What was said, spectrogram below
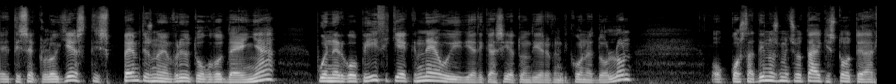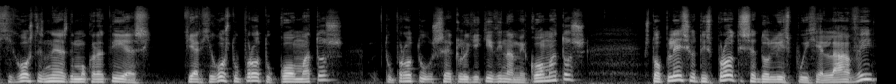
ε, τις εκλογές της 5ης Νοεμβρίου του 89 που ενεργοποιήθηκε εκ νέου η διαδικασία των διερευνητικών εντολών. Ο Κωνσταντίνος Μητσοτάκης τότε αρχηγός της Νέας Δημοκρατίας και αρχηγός του πρώτου κόμματος, του πρώτου σε εκλογική δύναμη κόμματος, στο πλαίσιο της πρώτης εντολής που είχε λάβει,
